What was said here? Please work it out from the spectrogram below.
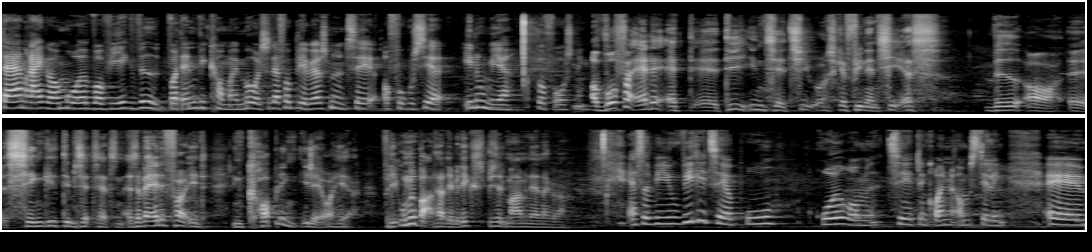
der er en række områder, hvor vi ikke ved, hvordan vi kommer i mål, så derfor bliver vi også nødt til at fokusere endnu mere på forskning. Og hvorfor er det, at øh, de initiativer skal finansieres ved at øh, sænke dimittentsatsen? Altså, hvad er det for et, en kobling, I laver her? Fordi umiddelbart har det vel ikke specielt meget med hinanden at gøre? Altså, vi er jo villige til at bruge råderummet til den grønne omstilling. Øh,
